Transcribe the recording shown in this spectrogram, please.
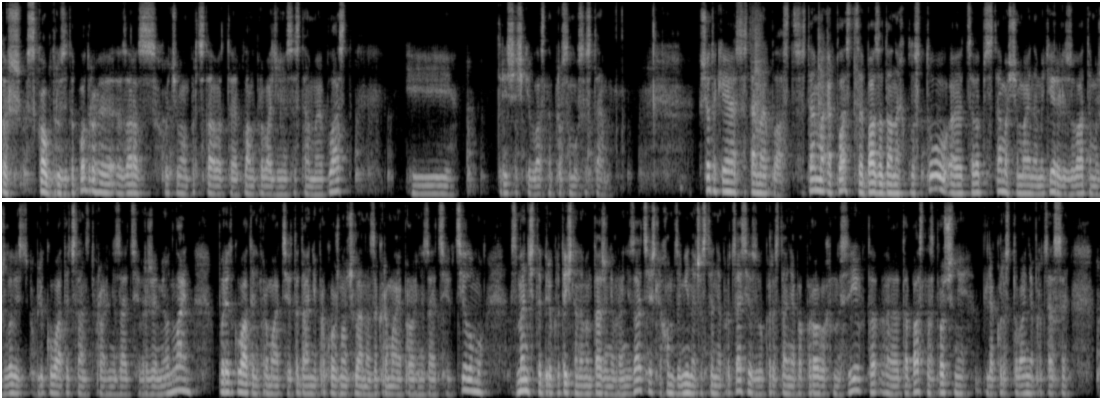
Тож, скоп, друзі та подруги, зараз хочу вам представити план впровадження системи ePlast і трішечки власне про саму систему. Що таке система ePlast? Система ePlast – це база даних пласту, е, це веб-система, що має на меті реалізувати можливість публікувати членство організації в режимі онлайн, порядкувати інформацію та дані про кожного члена, зокрема і про організацію в цілому, зменшити бюрократичне навантаження в організації шляхом заміни частини процесів з використання паперових носіїв та, е, та баз на спрощені для користування процеси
